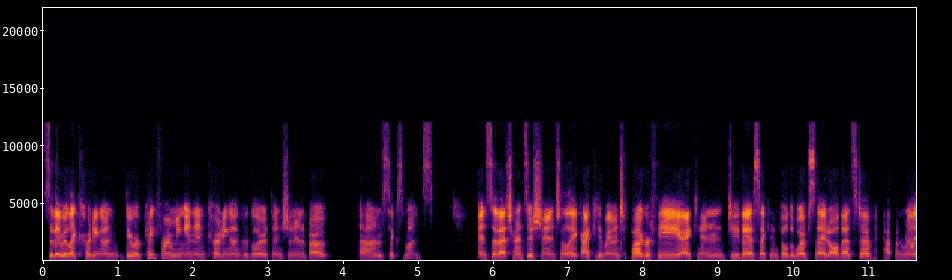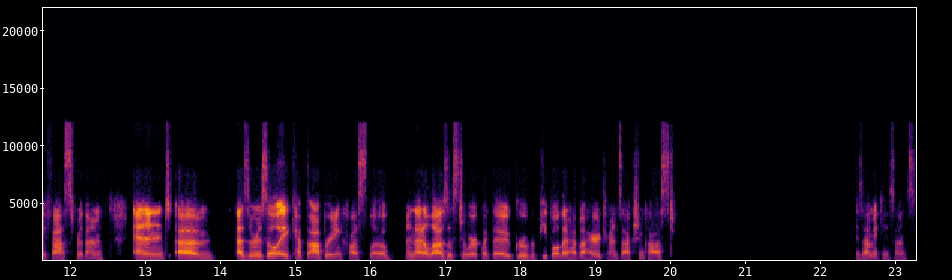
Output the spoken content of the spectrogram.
So they were like coding on they were pig farming and then coding on google earth engine in about um, six months. And so that transition to like i can do my own topography i can do this i can build a website all that stuff happened really fast for them. And um, as a result, it kept the operating costs low, and that allows us to work with a group of people that have a higher transaction cost. Is that making sense?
